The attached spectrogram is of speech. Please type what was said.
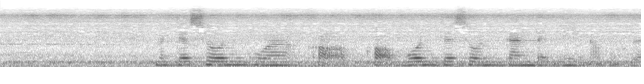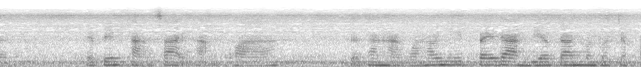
ๆ มันจะชนหัวขอบขอบบนจะชนกันแบบนี้เนาะเพื่อนๆ จะเป็นขางซ้ายขางขวา แต่ถ้าหากว่าเขายิบไปด้านเดียวกัน มันก็จะไป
